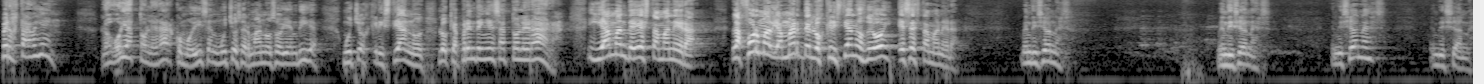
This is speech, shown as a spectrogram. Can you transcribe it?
Pero está bien. Lo voy a tolerar, como dicen muchos hermanos hoy en día, muchos cristianos, lo que aprenden es a tolerar. Y aman de esta manera. La forma de amar de los cristianos de hoy es esta manera. Bendiciones. Bendiciones. Bendiciones. Bendiciones.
